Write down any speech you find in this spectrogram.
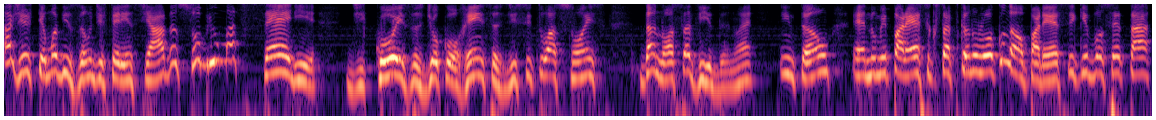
a gente tem uma visão diferenciada sobre uma série de coisas, de ocorrências, de situações da nossa vida, não é? Então, é, não me parece que está ficando louco, não. Parece que você está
